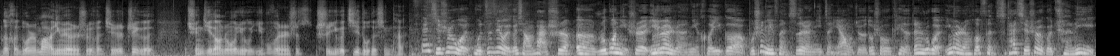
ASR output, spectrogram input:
那很多人骂音乐人睡粉，其实这个。群体当中有一部分人是是一个嫉妒的心态，但其实我我自己有一个想法是，嗯，如果你是音乐人，你和一个不是你粉丝的人，你怎样，我觉得都是 OK 的。但是如果音乐人和粉丝，他其实是有个权利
